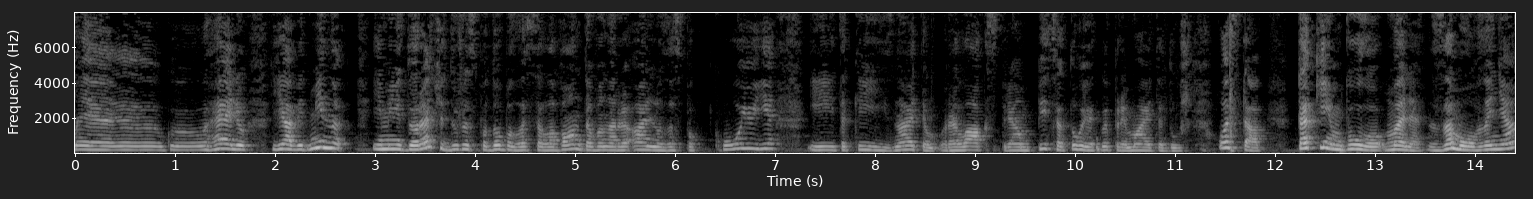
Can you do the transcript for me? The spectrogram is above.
е, гелю. Я відмінно, і мені, до речі, дуже сподобалася лаванда. Вона реально заспокоює і такий, знаєте, релакс прямо після того, як ви приймаєте душ. Ось так. Таким було в мене замовлення.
